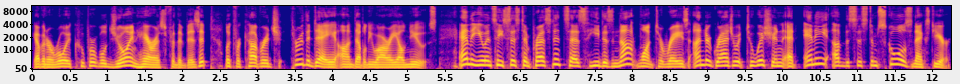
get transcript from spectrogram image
Governor Roy Cooper will join Harris for the visit. Look for coverage through the day on WRAL News. And the UNC system president says he does not want to raise undergraduate tuition at any of the system schools next year.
